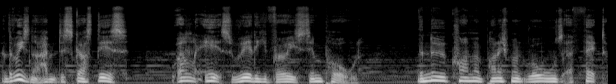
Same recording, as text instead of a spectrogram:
And the reason I haven't discussed this, well it's really very simple. The new crime and punishment rules affect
